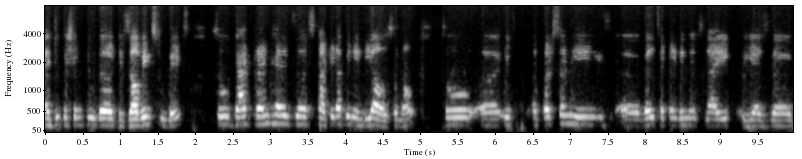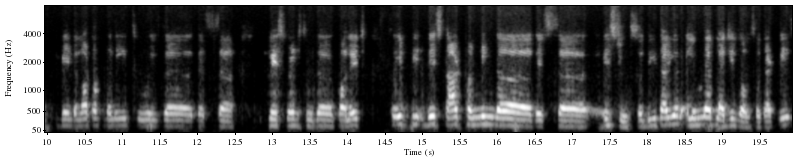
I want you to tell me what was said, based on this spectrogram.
education to the deserving students. So that trend has uh, started up in india also now so uh, if a person he is uh, well settled in his life, he has uh, gained a lot of money through his this placements through the college. So if they start funding the this institute, so these are your alumni pledges also. That means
